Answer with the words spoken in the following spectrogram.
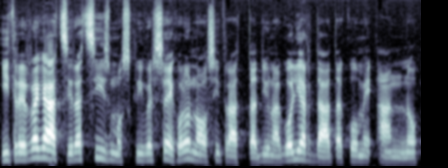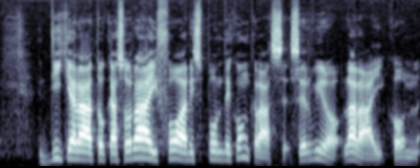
i tre ragazzi, razzismo, scrive il secolo, no, si tratta di una goliardata come hanno dichiarato caso Rai, Foa risponde con classe, servirò la Rai con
